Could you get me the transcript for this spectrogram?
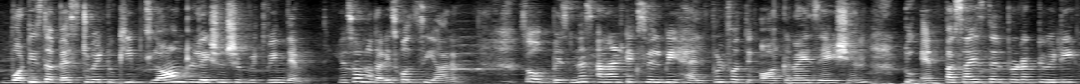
What is the best way to keep long relationship between them? Yes or no? That is called CRM. So business analytics will be helpful for the organization to emphasize their productivity,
